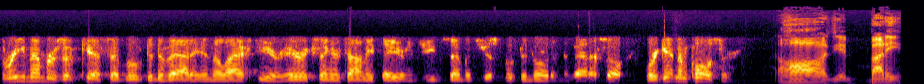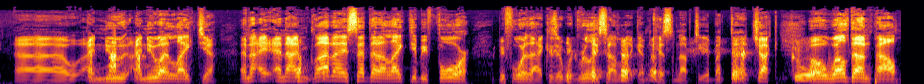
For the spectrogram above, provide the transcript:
three members of Kiss have moved to Nevada in the last year. Eric Singer, Tommy Thayer, and Gene Simmons just moved to Northern Nevada, so we're getting them closer. Oh, buddy, uh, I knew I knew I liked you, and I and I'm glad I said that I liked you before before that because it would really sound like I'm kissing up to you. But uh, Chuck, cool. oh, well done, pal.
